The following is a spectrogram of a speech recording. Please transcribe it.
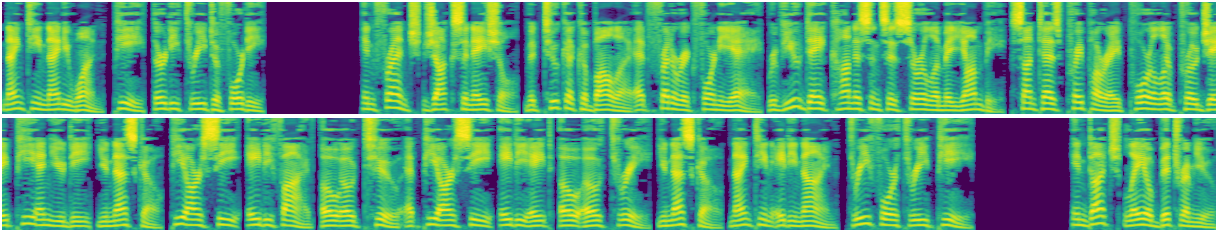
1991, p. 33–40 in French Jacques Sénéchal, Matuka Kabbalah et Frédéric Fournier, Revue des connaissances sur le Mayambi, synthèse préparée pour le projet PNUD, UNESCO, PRC, 85-002 et PRC, 88-003, UNESCO, 1989, 343 p. In Dutch Leo Bittremieux,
